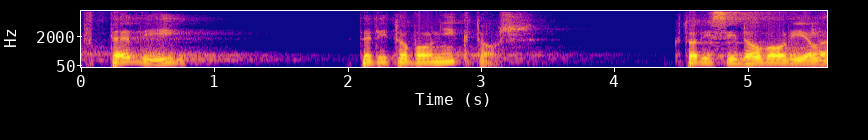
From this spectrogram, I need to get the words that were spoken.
vtedy Vtedy to bol niktož, ktorý si dovolil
